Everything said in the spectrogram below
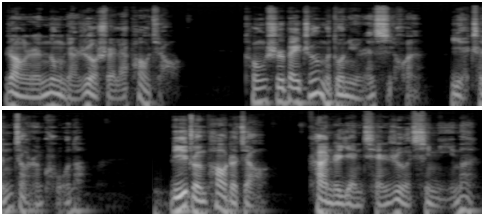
让人弄点热水来泡脚。同时被这么多女人喜欢，也真叫人苦恼。李准泡着脚，看着眼前热气弥漫，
